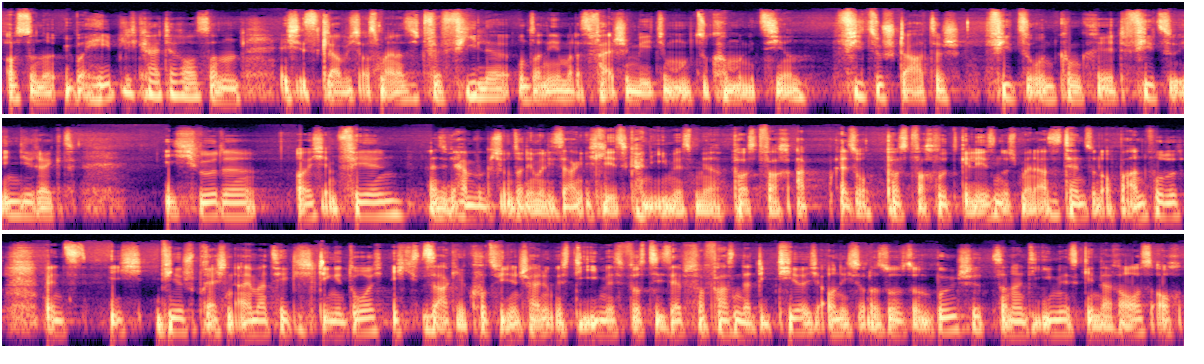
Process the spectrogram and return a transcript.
aus so einer Überheblichkeit heraus, sondern es ist, glaube ich, aus meiner Sicht für viele Unternehmer das falsche Medium, um zu kommunizieren. Viel zu statisch, viel zu unkonkret, viel zu indirekt. Ich würde euch empfehlen. Also wir haben wirklich Unternehmer, die sagen, ich lese keine E-Mails mehr. Postfach ab, also Postfach wird gelesen durch meine Assistenz und auch beantwortet. Wenn ich, wir sprechen einmal täglich Dinge durch. Ich sage ihr kurz, wie die Entscheidung ist. Die E-Mails wirst sie selbst verfassen, da diktiere ich auch nichts oder so, so ein Bullshit, sondern die E-Mails gehen da raus, auch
